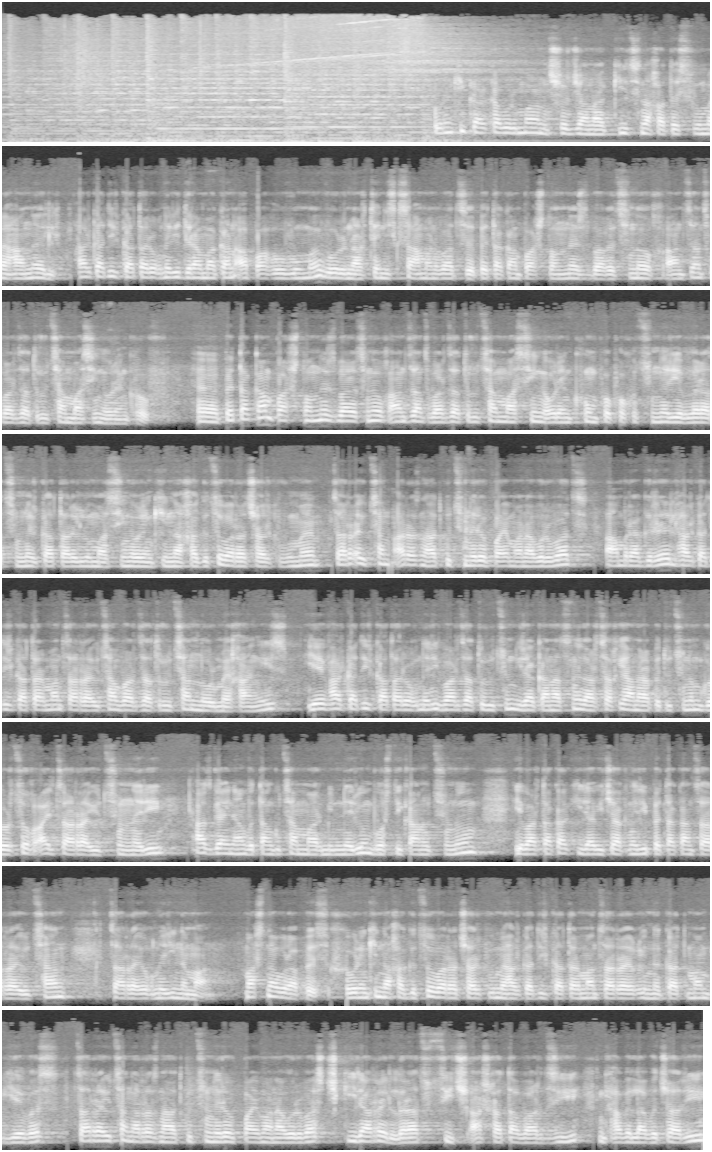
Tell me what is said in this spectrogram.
Օրենքի կարգավորման շրջանակից նախատեսվում է հանել հարկադիր կատարողների դրամական ապահովումը, որն արդեն իսկ սահմանված է պետական պաշտոններ զբաղեցնող անձանց վարձատրության մասին օրենքով։ Պետական պաշտոններ զբաղեցնող անձանց վարձատրության մասին օրենքում փոփոխություններ եւ լրացումներ կատարելու մասին օրենքի նախագծով առաջարկվում է ծառայության առանձնահատկություններով պայմանավորված ամրագրել հարկադիր կատարման ծառայության վարձատրության նոր մեխանիզմ եւ հարկադիր կատարողների վարձատրություն իրականացնել Արցախի հանրապետությունում գործող այլ ծառայությունների ազգային անվտանգության մարմիններում, ոստիկանությունում եւ արտակարգ իրավիճակների պետական ծառայության ծառայողների նման Մասնավորապես, օրենքի նախագծով առաջարկվում է հարկադիր կատարման ծառայողի նկատմամբ եւս ծառայության առանձնահատկություններով պայմանավորված չկիրառել լրացուցիչ աշխատավարձի, հավելավճարի,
